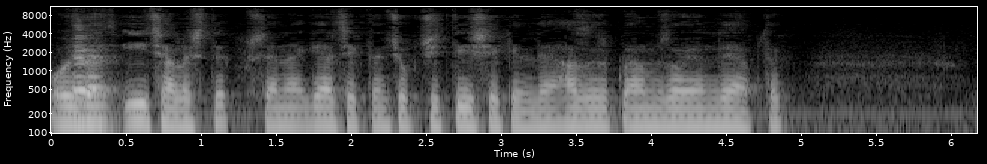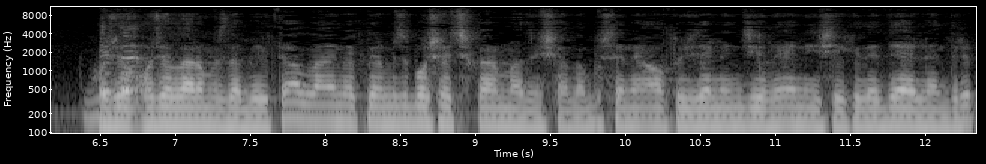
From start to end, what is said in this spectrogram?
O yüzden Evet. iyi çalıştık. Bu sene gerçekten çok ciddi şekilde hazırlıklarımızı o yönde yaptık. Hoca, de- hocalarımızla birlikte Allah emeklerimizi boşa çıkarmaz inşallah. Bu sene 650. yılı en iyi şekilde değerlendirip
